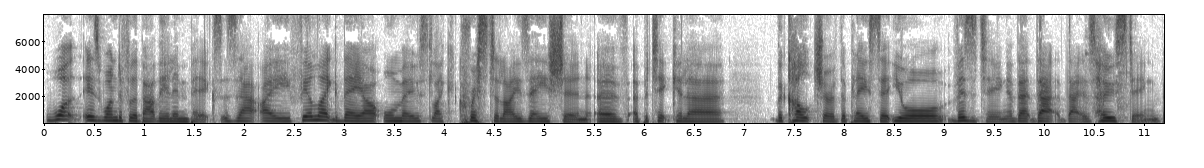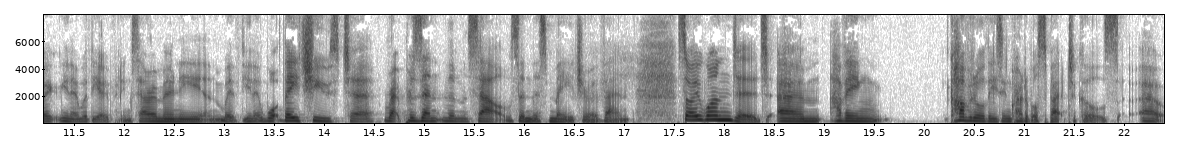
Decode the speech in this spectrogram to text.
what is wonderful about the Olympics is that I feel like they are almost like a crystallization of a particular the culture of the place that you're visiting and that that that is hosting but you know with the opening ceremony and with you know what they choose to represent themselves in this major event so i wondered um, having covered all these incredible spectacles uh,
